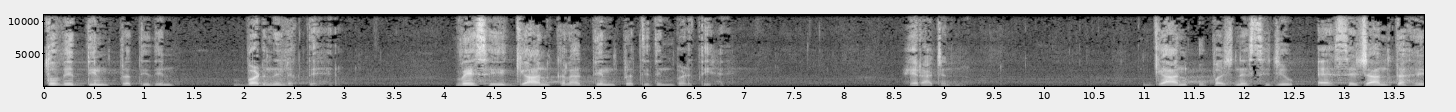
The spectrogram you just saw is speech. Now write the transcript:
तो वे दिन प्रतिदिन बढ़ने लगते हैं। वैसे ही ज्ञान कला दिन प्रतिदिन बढ़ती है। हे राजन, ज्ञान उपजने से जीव ऐसे जानता है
